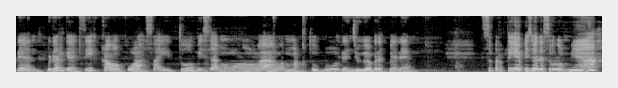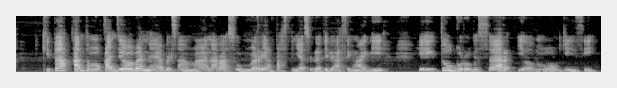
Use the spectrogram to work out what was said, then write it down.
Dan benar gak sih kalau puasa itu bisa mengelola lemak tubuh dan juga berat badan? Seperti episode sebelumnya, kita akan temukan jawabannya bersama narasumber yang pastinya sudah tidak asing lagi, yaitu Guru Besar Ilmu Gizi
